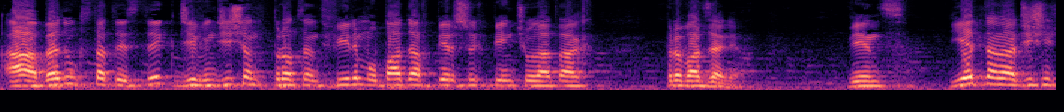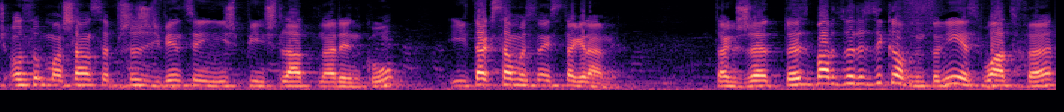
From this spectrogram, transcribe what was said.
A według statystyk 90% firm upada w pierwszych 5 latach prowadzenia. Więc jedna na 10 osób ma szansę przeżyć więcej niż 5 lat na rynku i tak samo jest na Instagramie. Także to jest bardzo ryzykowne, to nie jest łatwe,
